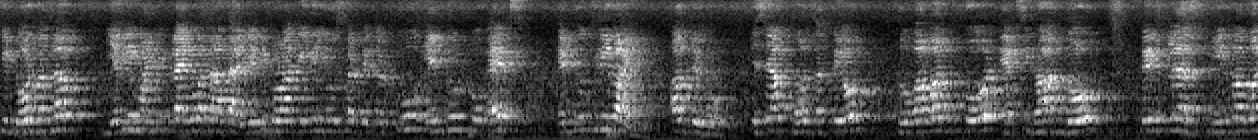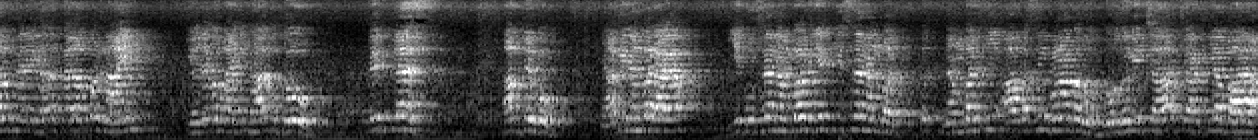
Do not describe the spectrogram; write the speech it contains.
कि डॉट मतलब ये भी मल्टीप्लाई को बताता है ये भी गुणा के लिए यूज़ करते हैं तो 2 into 2x into 3y अब देखो इसे आप खोल सकते हो 2 का वर्ग 4 x की घात 2 फिर प्लस तीन का वर्ग मैंने कहा था कल आपको नाइन ये हो जाएगा वाई की घात दो। फिर प्लस अब देखो, यहाँ भी नंबर आया, ये दूसरा नंबर ये तीसरा नंबर तो नंबर की आपस में गुणा करो, दो दो चार चार किया बारह,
